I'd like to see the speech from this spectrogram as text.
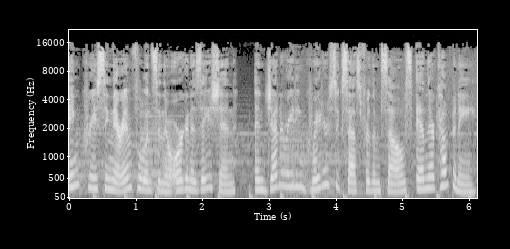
increasing their influence in their organization, and generating greater success for themselves and their company.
